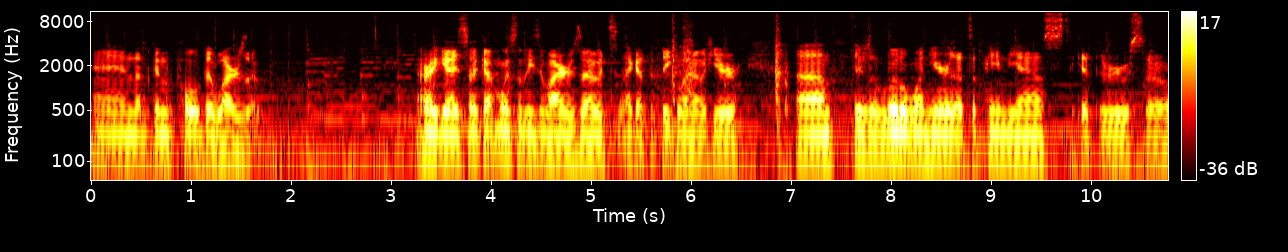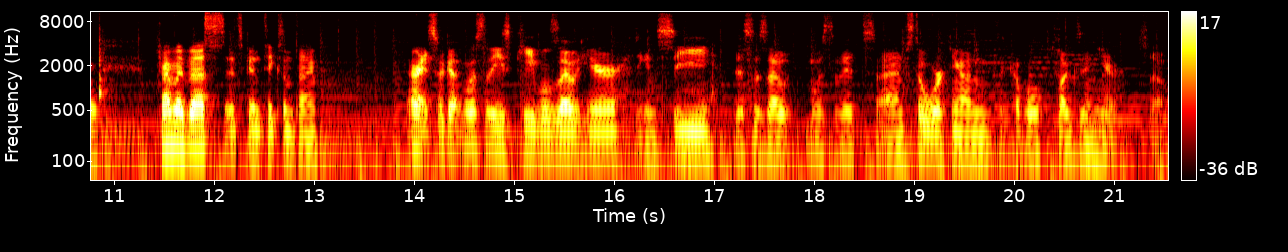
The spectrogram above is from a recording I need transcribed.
and I'm gonna pull the wires out. Alright guys, so I got most of these wires out. I got the big one out here. Um, there's a little one here that's a pain in the ass to get through, so try my best. It's gonna take some time. Alright, so I got most of these cables out here. As you can see, this is out, most of it. I'm still working on a couple of plugs in here, so.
